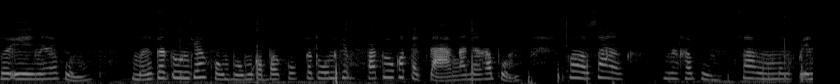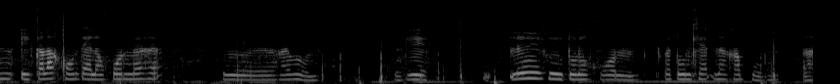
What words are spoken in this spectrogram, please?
ตัวเองนะครับผมเหมือนการ์ตูนแค่ของผมกับการ์ตูนแค่ปาโต้ก็แตกต่างกันนะครับผมก็สร้างนะครับผมสร้างมันเป็นเอกลักษณ์ของแต่ละคนนะฮะเออนะครับผมโอเคและนี่คือตัวละครการ์ตูนแคทนะครับผมอะ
